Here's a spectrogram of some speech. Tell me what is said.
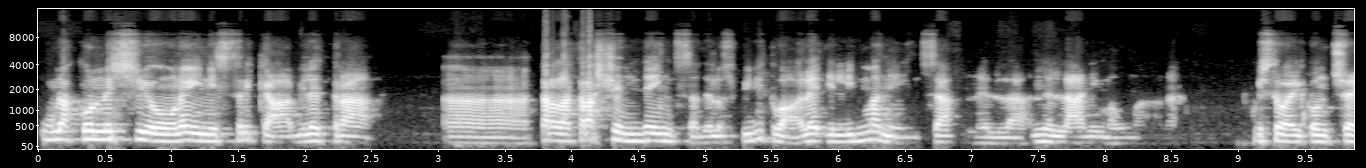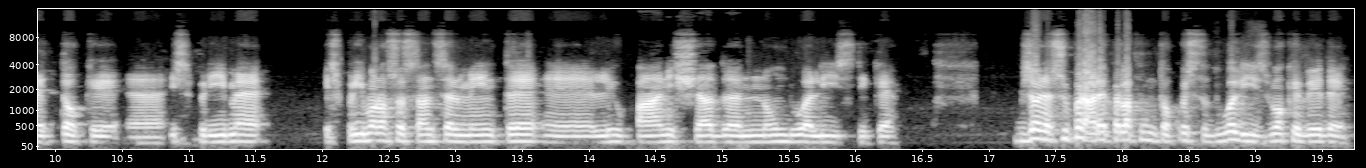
una connessione inestricabile tra, eh, tra, la trascendenza dello spirituale e l'immanenza nel, nell'anima umana. Questo è il concetto che eh, esprime esprimono sostanzialmente eh, le Upanishad non dualistiche. Bisogna superare per l'appunto questo dualismo che vede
